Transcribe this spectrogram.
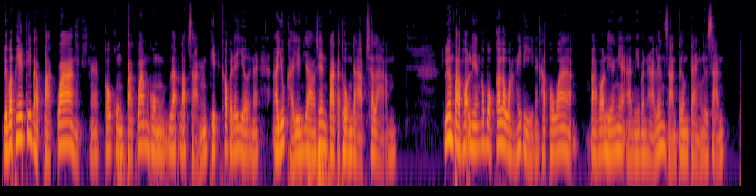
หรือประเภทที่แบบปากกว้างนะเขาคงปากกว้างคงรับสารพิษเข้าไปได้เยอะนะอายุขายยืนยาวเช่นปลากระทงดาบฉลาม เรื่องปลาเพาะเลี้ยงเขาบอกก็ระวังให้ดีนะครับ เพราะว่าปลาเพาะเลี้ยงเนี่ยอาจมีปัญหาเรื่องสารเติมแต่ง หรือสารป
